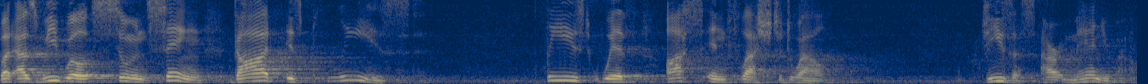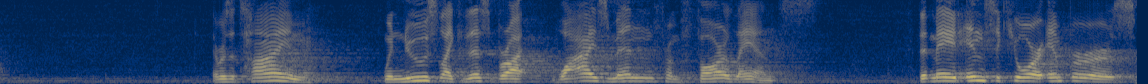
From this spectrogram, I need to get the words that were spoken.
but as we will soon sing, God is pleased, pleased with us in flesh to dwell. Jesus, our Emmanuel. There was a time when news like this brought wise men from far lands that made insecure emperors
